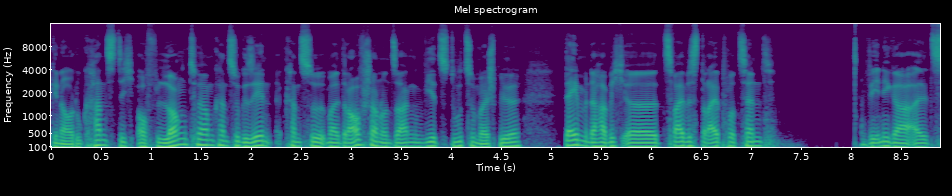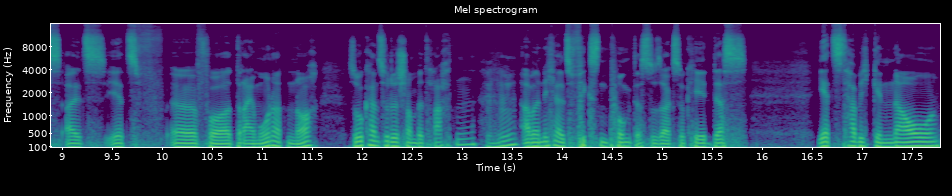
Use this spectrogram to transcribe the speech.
Genau, du kannst dich auf Long Term, kannst du gesehen, kannst du mal draufschauen und sagen, wie jetzt du zum Beispiel, Damon, da habe ich äh, zwei bis drei Prozent weniger als, als jetzt äh, vor drei Monaten noch. So kannst du das schon betrachten, Mhm. aber nicht als fixen Punkt, dass du sagst, okay, das jetzt habe ich genau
